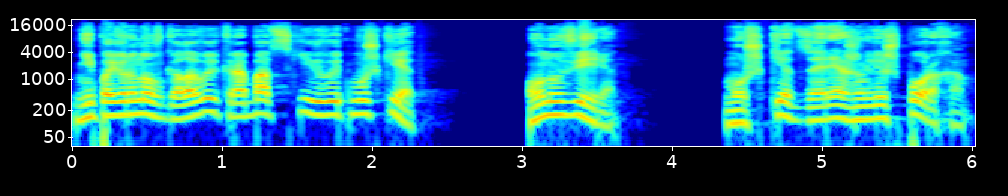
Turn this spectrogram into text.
Не повернув головы, Крабат скидывает мушкет. Он уверен. Мушкет заряжен лишь порохом.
